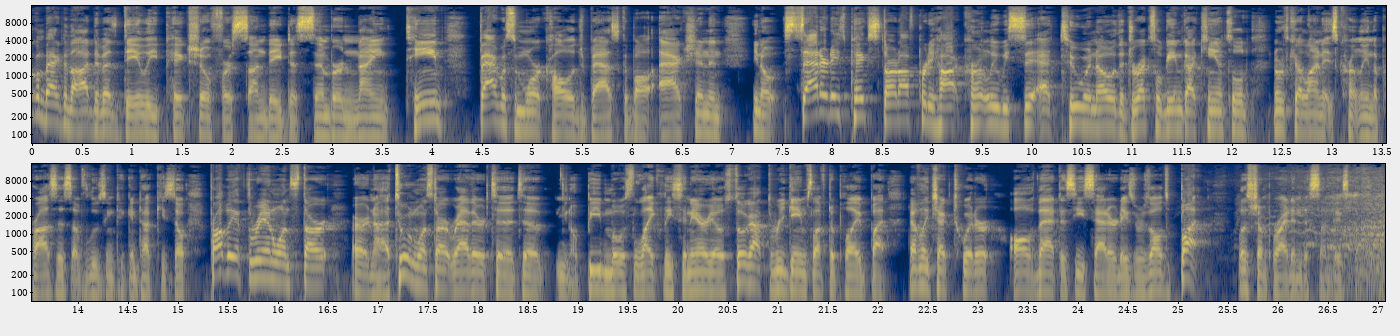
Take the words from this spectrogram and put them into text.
welcome back to the Hot Bets Daily Pick Show for Sunday, December 19th. Back with some more college basketball action. And, you know, Saturday's picks start off pretty hot. Currently, we sit at 2 0. The Drexel game got canceled. North Carolina is currently in the process of losing to Kentucky. So, probably a 3 1 start, or no, 2 1 start rather, to, to, you know, be most likely scenario. Still got three games left to play, but definitely check Twitter, all of that to see Saturday's results. But let's jump right into Sunday's coverage.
